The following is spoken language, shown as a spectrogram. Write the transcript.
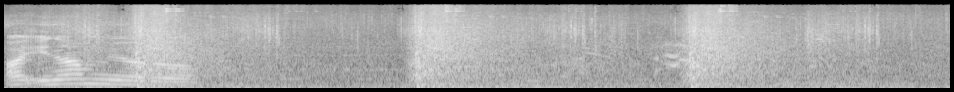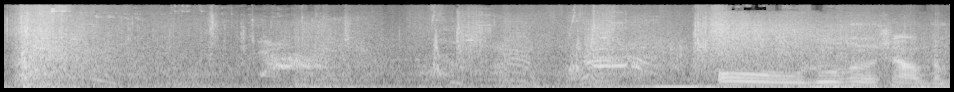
Ay inanmıyorum. Oo ruhunu çaldım.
